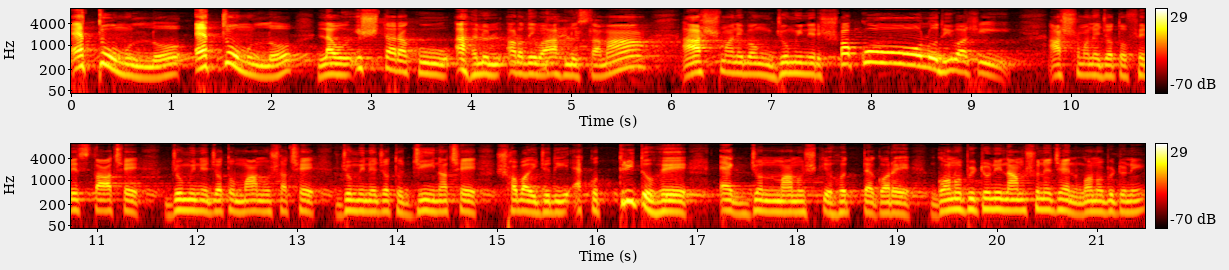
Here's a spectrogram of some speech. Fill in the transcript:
এত মূল্য এত মূল্য, লাউ ইশতারাকু আহলুল আরদে আহলুস সামা, আসমান এবং জমিনের সকল অধিবাসী, আসমানে যত ফেরিস্তা আছে, জমিনে যত মানুষ আছে, জমিনে যত জিন আছে, সবাই যদি একত্রিত হয়ে একজন মানুষকে হত্যা করে, গণপিটুনি নাম শুনেছেন? গণপিটুনি?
